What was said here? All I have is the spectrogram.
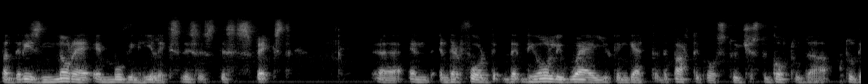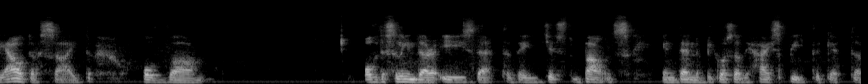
but there is not a, a moving helix. This is this is fixed. Uh, and, and therefore the, the, only way you can get the particles to just go to the to the outer side of um, of the cylinder is that they just bounce and then because of the high speed they get uh,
